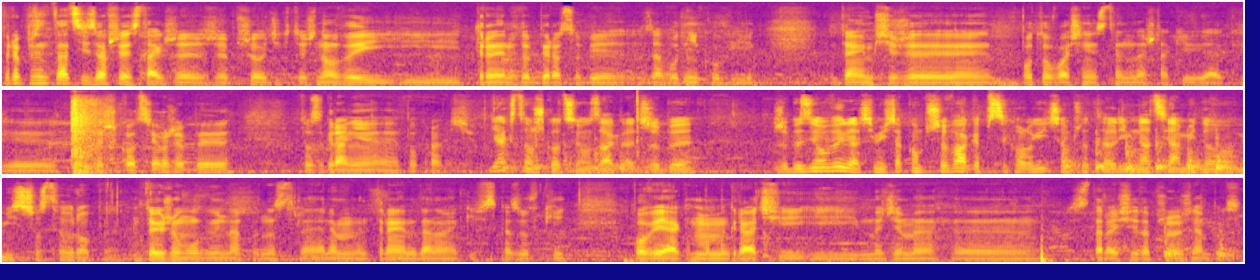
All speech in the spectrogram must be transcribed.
w reprezentacji zawsze jest tak, że, że przychodzi ktoś nowy i, i trener dobiera sobie zawodników i wydaje mi się, że po to właśnie jest ten mecz taki jak y, ten ze Szkocją, żeby to zgranie poprawić. Jak z tą Szkocją zagrać, żeby, żeby z nią wygrać i mieć taką przewagę psychologiczną przed eliminacjami do Mistrzostw Europy? To już omówimy na pewno z trenerem. Trener da nam jakieś wskazówki, powie jak mamy grać i, i będziemy y, starali się to przełożyć na boisko.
